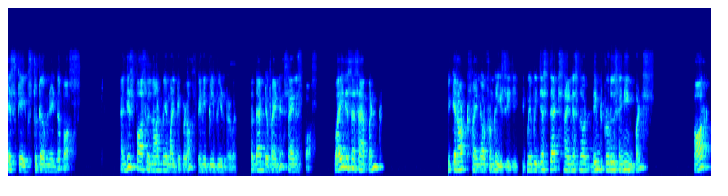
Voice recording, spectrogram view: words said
escapes to terminate the pause. And this pause will not be a multiple of any PP interval. So that defines a sinus pause. Why this has happened, we cannot find out from the ECG. It may be just that sinus node didn't produce any impulse or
